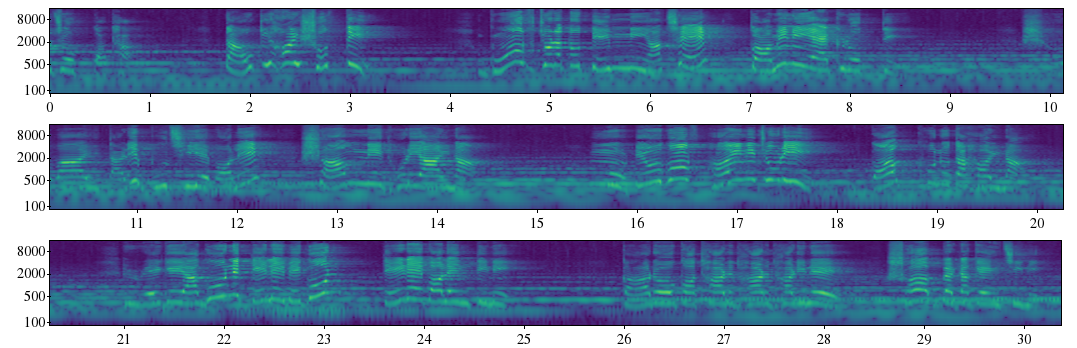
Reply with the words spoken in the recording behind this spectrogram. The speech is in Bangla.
আজব কথা। তাও কি হয় সত্যি? গোফ জোড়া তো তেমনি আছে কমেনি এক রত্তি সবাই তারে বুঝিয়ে বলে, সামনে ধরে আয় না। মোটেও গোফ হয়নি চুরি, কখনো তা হয় না। রেগে আগুন, তেলে বেগুন, তেড়ে বলেন তিনি। কারও কথার ধার ধারিনে সব বেটাকেই চিনি।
